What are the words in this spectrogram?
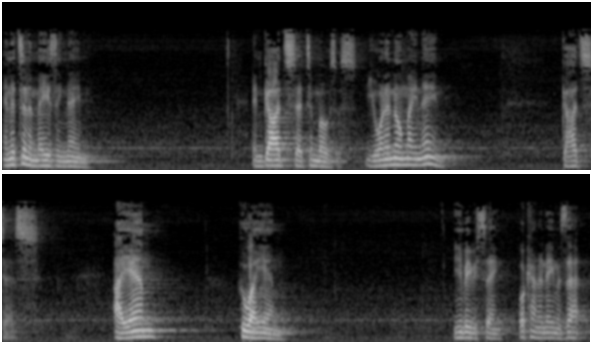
And it's an amazing name. And God said to Moses, You want to know my name? God says, I am who I am. You may be saying, What kind of name is that?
